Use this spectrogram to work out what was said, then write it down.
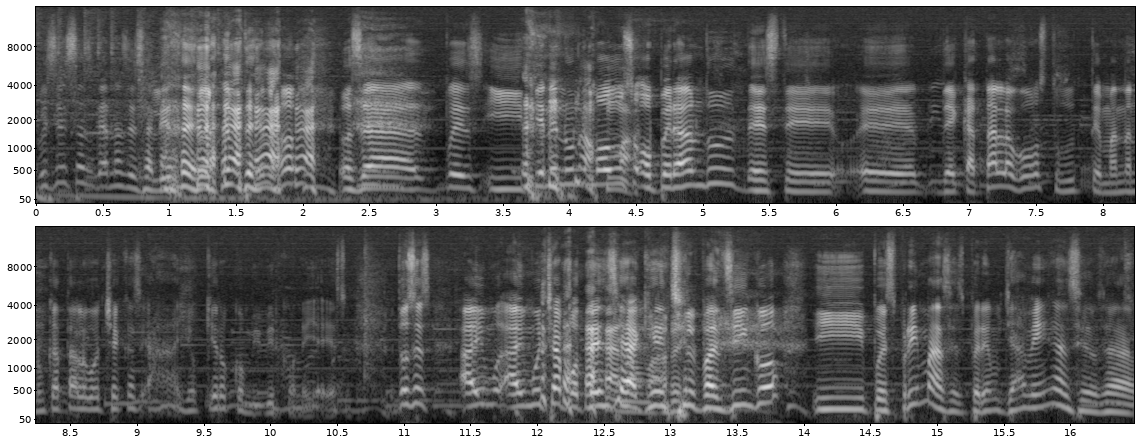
pues, esas ganas de salir adelante, ¿no? O sea, pues, y tienen un No, modus ma. operando este, eh, de catálogos. Tú te mandan un catálogo, checas, y, ah, yo quiero convivir con ella y eso. Entonces, hay, hay mucha potencia No aquí en. Chilpancingo. Y, pues, primas, esperemos, ya vénganse. O sea,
